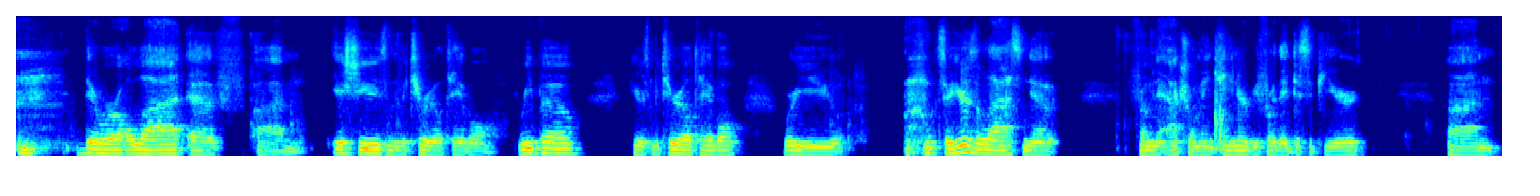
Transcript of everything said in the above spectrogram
there were a lot of um, issues in the material table repo. Here's material table where you, so here's the last note from the actual maintainer before they disappeared. Um,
